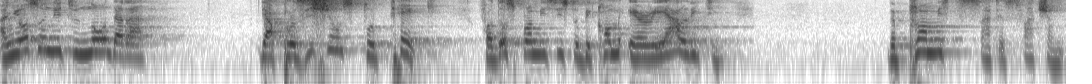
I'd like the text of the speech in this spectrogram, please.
And you also need to know that are, there are positions to take for those promises to become a reality. The promised satisfaction,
